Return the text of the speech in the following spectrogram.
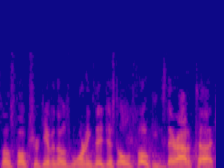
those folks who are giving those warnings. They're just old fogies. They're out of touch.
